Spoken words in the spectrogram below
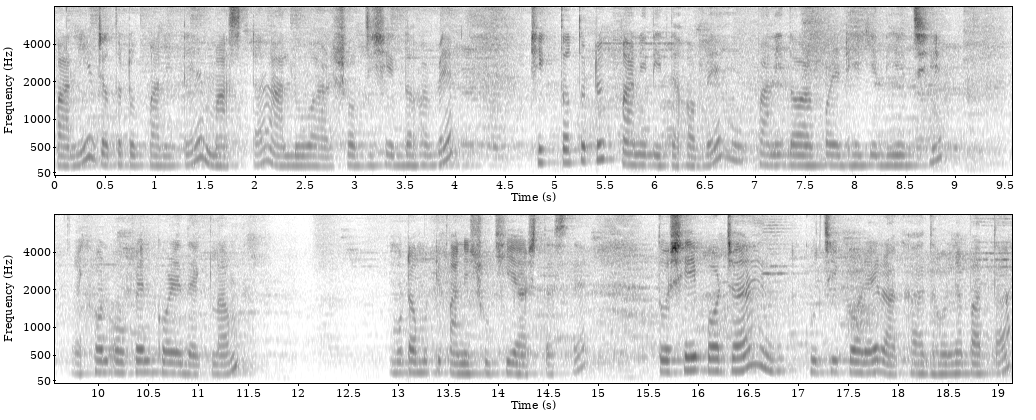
পানি, যতটুকু পানিতে মাছটা, আলু আর সবজি সেদ্ধ হবে। ঠিক ততটুক পানি দিতে হবে। পানি দেওয়ার পরে ঢেকে দিয়েছি। এখন ওপেন করে দেখলাম। মোটামুটি পানি শুকিয়ে আসতেছে। তো সেই পর্যায়ে কুচি করে রাখা ধনে পাতা,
